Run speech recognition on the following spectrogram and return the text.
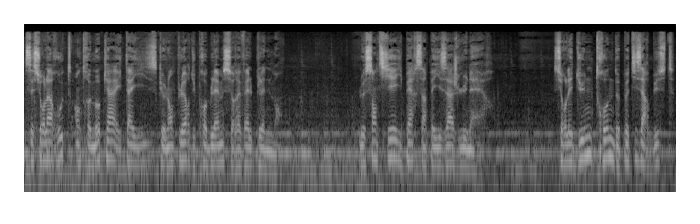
C'est sur la route entre Moka et Taïs que l'ampleur du problème se révèle pleinement. Le sentier y perce un paysage lunaire. Sur les dunes trônent de petits arbustes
